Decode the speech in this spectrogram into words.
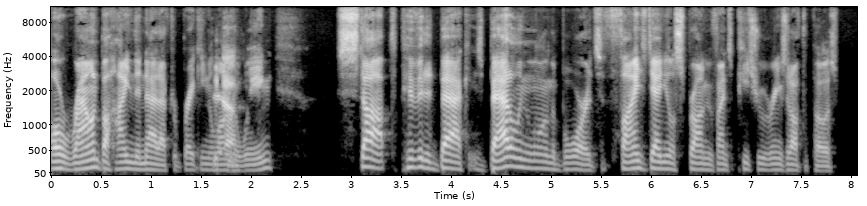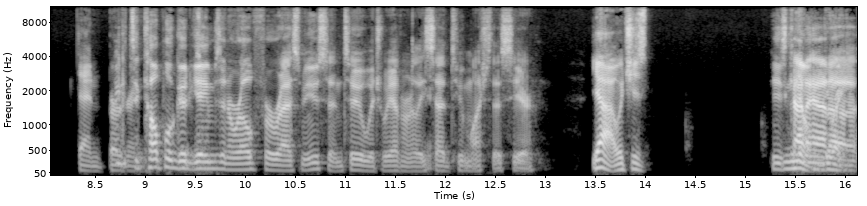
around behind the net after breaking along Yeah. the wing, stopped, pivoted back, is battling along the boards, finds Daniel Sprong, who finds Petry, who rings it off the post. Then I It's a couple good games in a row for Rasmussen too, which we haven't really said too much this year. Yeah, which is He's kind of had a right.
